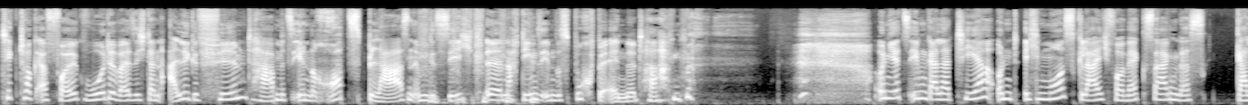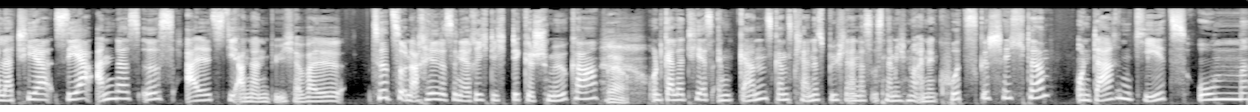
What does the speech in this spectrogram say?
TikTok-Erfolg wurde, weil sich dann alle gefilmt haben mit ihren Rotzblasen im Gesicht, äh, nachdem sie eben das Buch beendet haben. Und jetzt eben Galatea. Und ich muss gleich vorweg sagen, dass Galatea sehr anders ist als die anderen Bücher, weil Circe und Achill, das sind ja richtig dicke Schmöker. Ja. Und Galatea ist ein ganz, ganz kleines Büchlein. Das ist nämlich nur eine Kurzgeschichte. Und darin geht's um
